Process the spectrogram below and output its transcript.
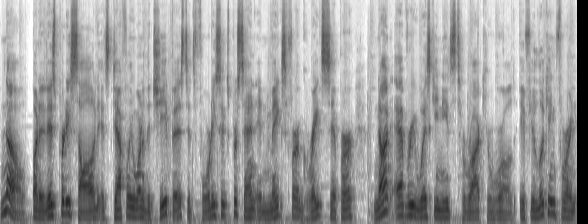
No, but it is pretty solid. It's definitely one of the cheapest. It's 46%. It makes for a great sipper. Not every whiskey needs to rock your world. If you're looking for an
